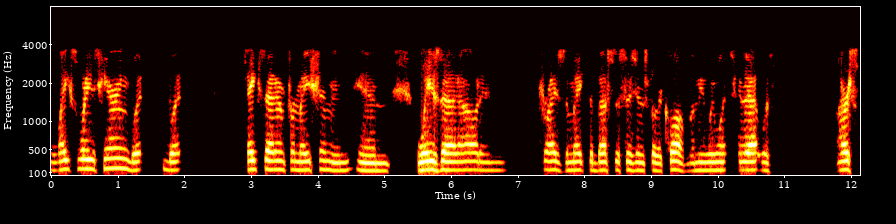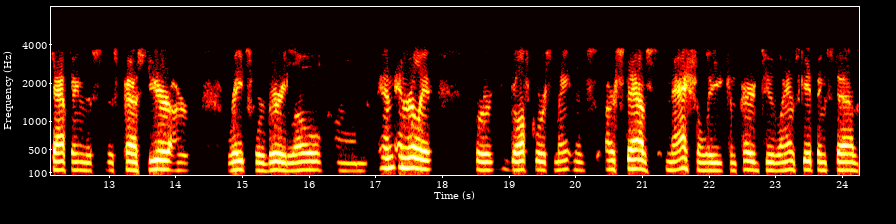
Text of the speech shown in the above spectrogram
likes what he's hearing, but but takes that information and and weighs that out and tries to make the best decisions for the club. I mean, we went through that with our staffing this this past year. Our rates were very low, um, and and really for golf course maintenance, our staffs nationally compared to landscaping staffs,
